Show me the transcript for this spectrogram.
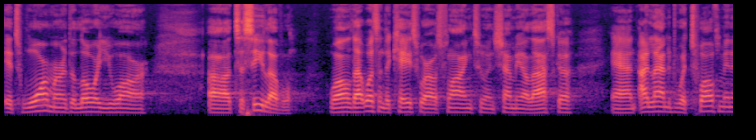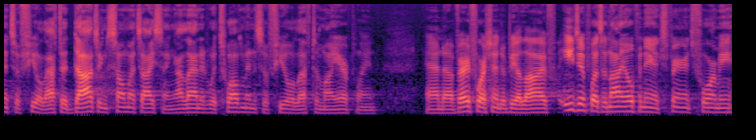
it's warmer the lower you are uh, to sea level. Well, that wasn't the case where I was flying to in Shemya, Alaska. And I landed with 12 minutes of fuel. After dodging so much icing, I landed with 12 minutes of fuel left in my airplane. and uh, very fortunate to be alive. Egypt was an eye opening experience for me.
